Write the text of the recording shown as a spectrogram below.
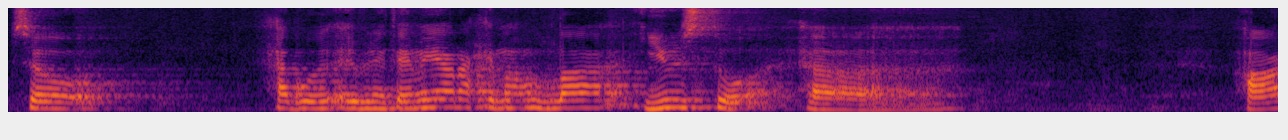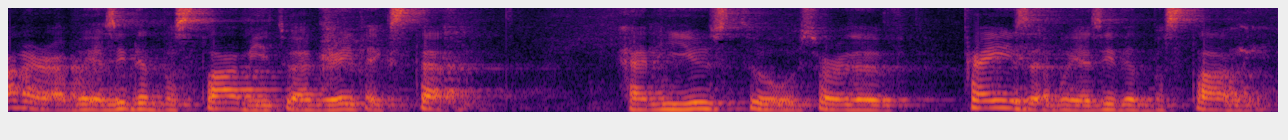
So Abu Ibn Taymiyyah rahimahullah used to uh, honor Abu Yazid al-Bastami to a great extent. And he used to sort of praise Abu Yazid al-Bastami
